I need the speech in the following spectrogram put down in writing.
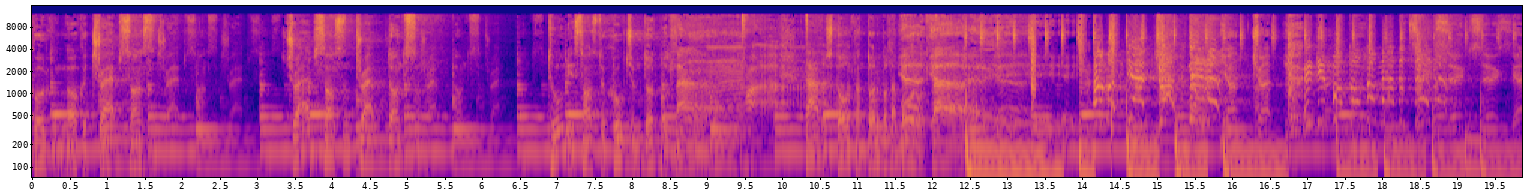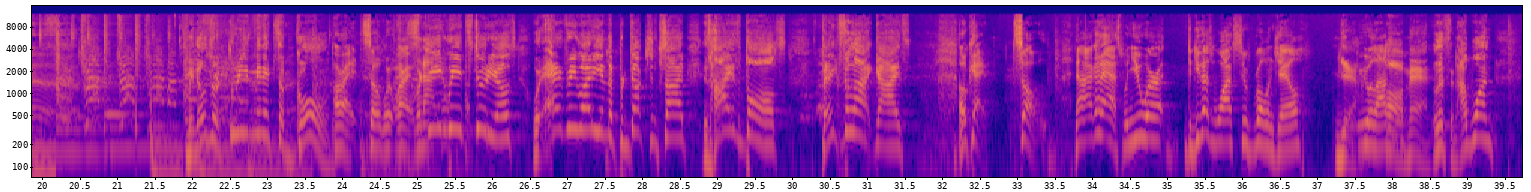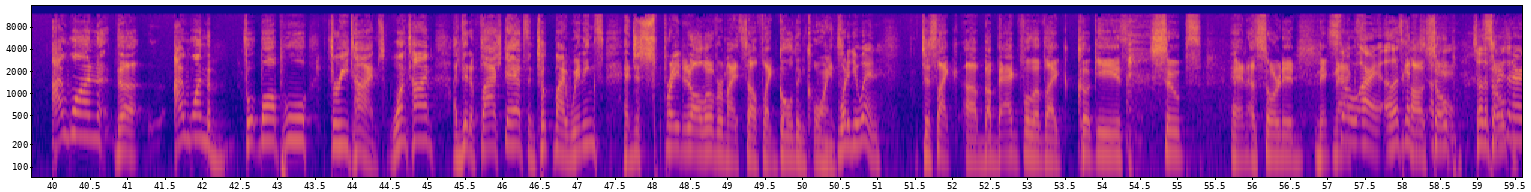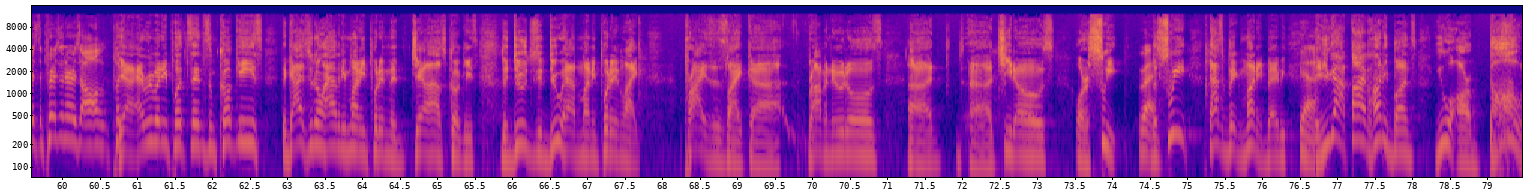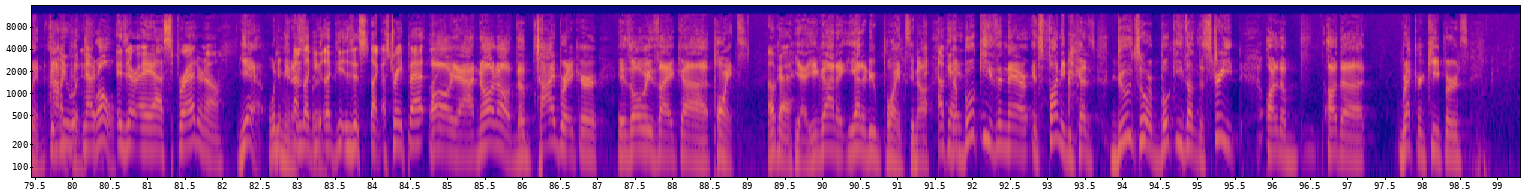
Хөөхөн охид trap sons trap sons trap dons Түүний сонс тө хөгжим дур булаа Дадаш дуутан дур булаа мууруулаа minutes of gold. All right, so we're all right. We're not. Speedweed Studios, where everybody in the production side is high as balls. Thanks a lot, guys. Okay, so now I gotta ask: When you were, did you guys watch Super Bowl in jail? Yeah. Were you allowed Oh to? man, listen, I won. I won the. I won the football pool three times. One time, I did a flash dance and took my winnings and just sprayed it all over myself like golden coins. What did you win? Just like a, a bag full of like cookies, soups, and assorted knickknacks. So all right, uh, let's get Oh, this. okay. soap. So the Soap. prisoners, the prisoners all put. Yeah, everybody puts in some cookies. The guys who don't have any money put in the jailhouse cookies. The dudes who do have money put in like prizes like uh, ramen noodles, uh, uh, Cheetos, or sweet. Right. The sweet, that's big money, baby. Yeah. If you got five honey buns, you are balling Did out you of now? control. Is there a uh, spread or no? yeah. What do you mean? I'm like, spread? like, is this like a straight bet? Like- oh yeah, no, no. The tiebreaker is always like uh, points. okay. Yeah, you gotta you gotta do points. You know, Okay. The bookies in there. It's funny because dudes who are bookies on the street are the are the record keepers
